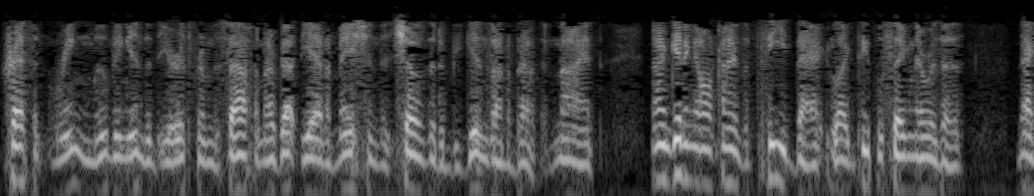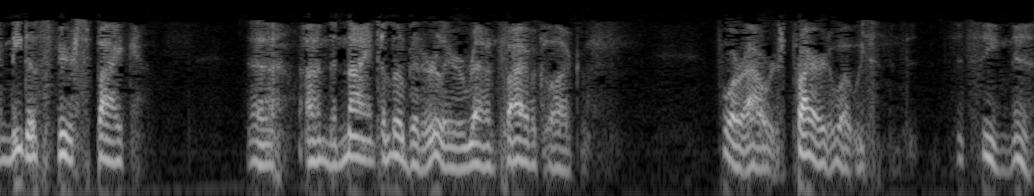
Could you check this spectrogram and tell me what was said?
crescent ring moving into the Earth from the south, and I've got the animation that shows that it begins on about the ninth. And I'm getting all kinds of feedback, like people saying there was a magnetosphere spike uh, on the ninth, a little bit earlier, around five o'clock four hours prior to what we seeing this.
